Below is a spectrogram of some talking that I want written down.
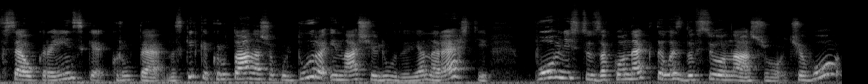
все українське круте, наскільки крута наша культура і наші люди. Я нарешті повністю законектилась до всього нашого, чого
